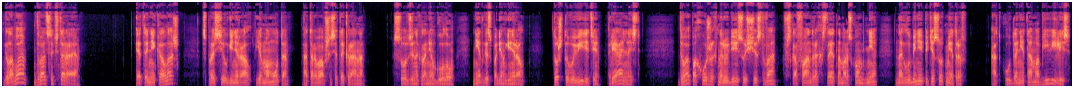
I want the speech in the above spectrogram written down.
Глава 22. «Это Николаш?» — спросил генерал Ямамото, оторвавшись от экрана. Судзи наклонил голову. «Нет, господин генерал. То, что вы видите, — реальность. Два похожих на людей существа в скафандрах стоят на морском дне на глубине 500 метров. Откуда они там объявились?»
